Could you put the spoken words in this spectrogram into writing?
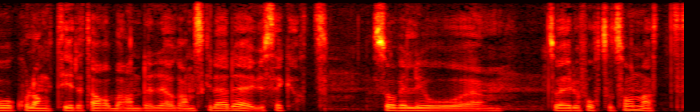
Og hvor lang tid det tar å behandle det og granske det, det er usikkert. Så jo så er det jo fortsatt sånn at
